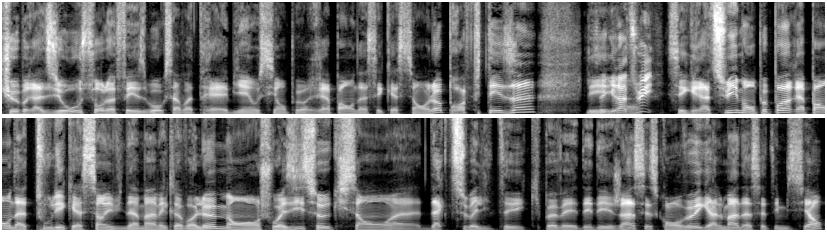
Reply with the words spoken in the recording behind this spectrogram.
Cube Radio sur le Facebook, ça va très bien aussi. On peut répondre à ces questions-là. Profitez-en. C'est gratuit. C'est gratuit, mais on ne peut pas répondre à toutes les questions, évidemment, avec le volume. On choisit ceux qui sont d'actualité, qui peuvent aider des gens. C'est ce qu'on veut également dans cette émission.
